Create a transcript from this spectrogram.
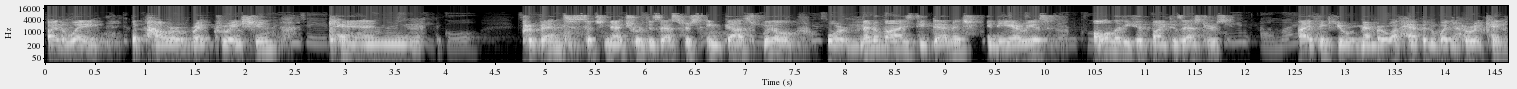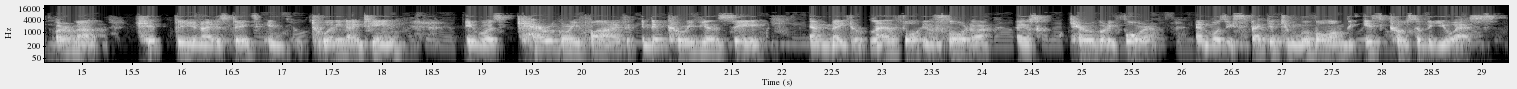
By the way, the power of recreation can prevent such natural disasters in God's will or minimize the damage in the areas already hit by disasters. I think you remember what happened when Hurricane Irma hit the United States in 2019. It was Category 5 in the Caribbean Sea and made landfall in Florida as Category 4 and was expected to move along the east coast of the U.S.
